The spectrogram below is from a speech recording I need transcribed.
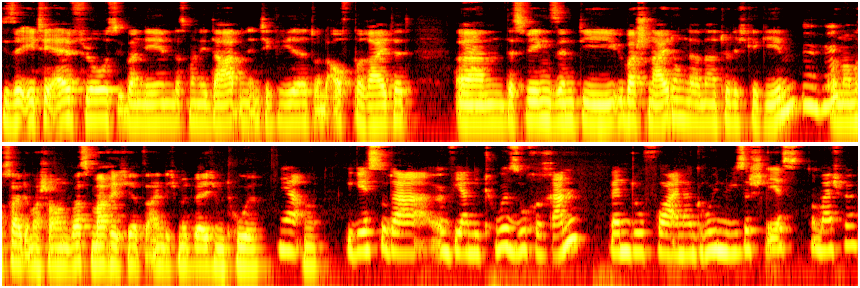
diese ETL-Flows übernehmen, dass man die Daten integriert und aufbereitet. Ähm, deswegen sind die Überschneidungen da natürlich gegeben. Mhm. Und man muss halt immer schauen, was mache ich jetzt eigentlich mit welchem Tool. Ja. ja. Wie gehst du da irgendwie an die Toolsuche ran, wenn du vor einer grünen Wiese stehst, zum Beispiel?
